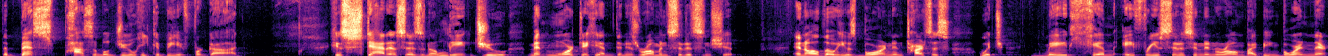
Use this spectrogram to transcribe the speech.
the best possible Jew he could be for God. His status as an elite Jew meant more to him than his Roman citizenship. And although he was born in Tarsus, which made him a free citizen in Rome by being born there,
